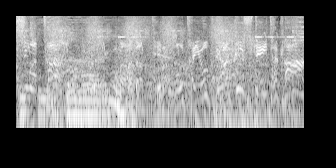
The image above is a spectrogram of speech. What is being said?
しまったまだ鉄砲隊を隠していたか。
